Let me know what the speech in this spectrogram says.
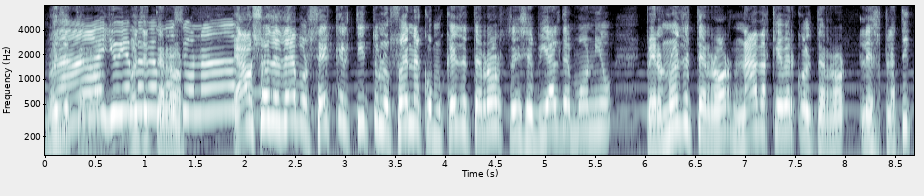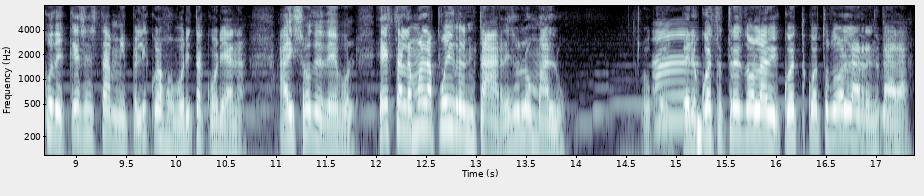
no es de Ah, terror yo ya no me es de había terror. emocionado. Ah, Soy the Devil sé que el título suena como que es de terror se dice vi al demonio pero no es de terror nada que ver con el terror les platico de qué es esta mi película favorita coreana I Saw the Devil esta la mala puede rentar eso es lo malo Ok. Ah. pero cuesta 3 dólares, cuesta 4 dólares la rentada.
